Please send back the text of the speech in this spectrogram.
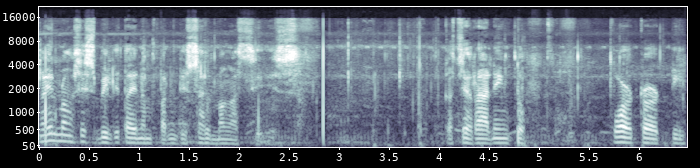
Ngayon mga sis, bili tayo ng pandesal mga sis. Kasi running to 4.30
